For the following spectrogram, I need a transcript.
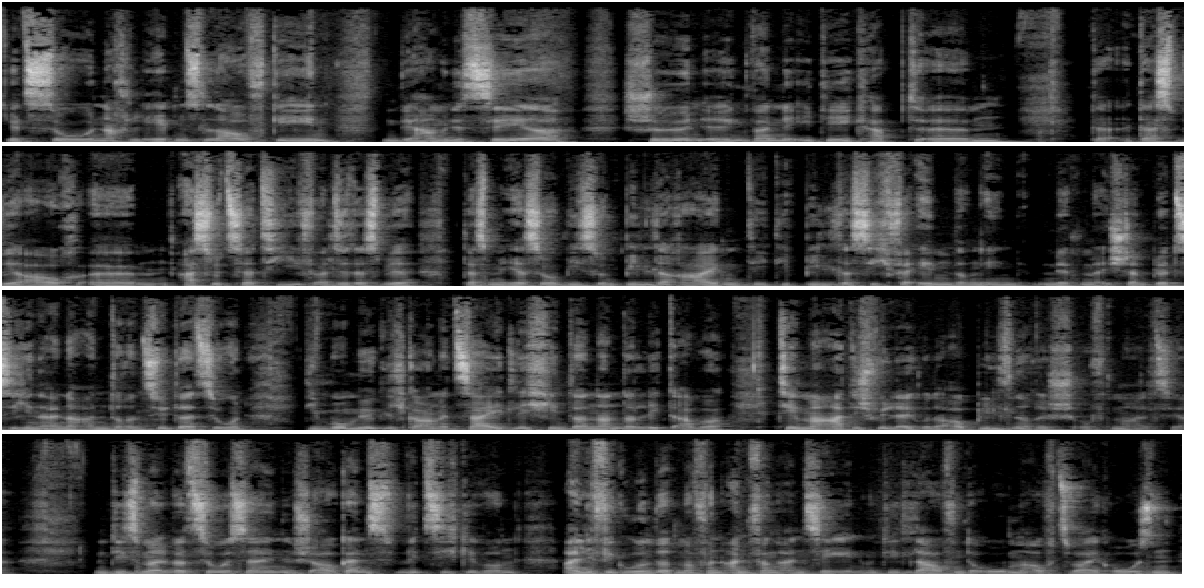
jetzt so nach Lebenslauf gehen? Und wir haben jetzt sehr schön irgendwann eine Idee gehabt, ähm, dass wir auch ähm, assoziativ, also dass wir, dass man eher so wie so ein Bilderreigen, die die Bilder sich verändern, in, man ist dann plötzlich in einer anderen Situation, die womöglich gar nicht zeitlich hintereinander liegt, aber thematisch vielleicht oder auch bildnerisch oftmals, ja. Und diesmal wird so sein, ist auch ganz witzig geworden. Alle Figuren wird man von Anfang an sehen und die laufen da oben auf zwei großen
